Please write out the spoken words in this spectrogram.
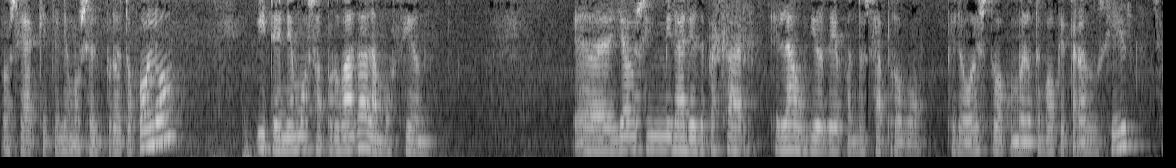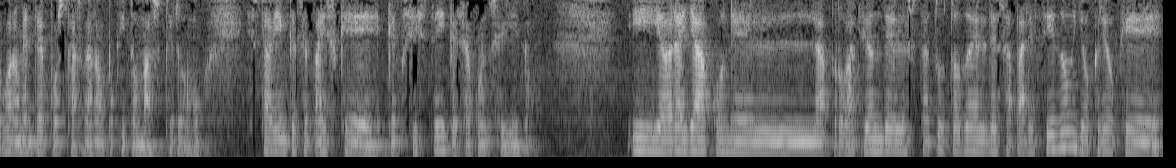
O sea que tenemos el protocolo y tenemos aprobada la moción. Eh, ya os miraré de pasar el audio de cuando se aprobó, pero esto como lo tengo que traducir, seguramente pues tardará un poquito más, pero está bien que sepáis que existe y que se ha conseguido. Y ahora ya con la aprobación del Estatuto del Desaparecido, yo creo que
